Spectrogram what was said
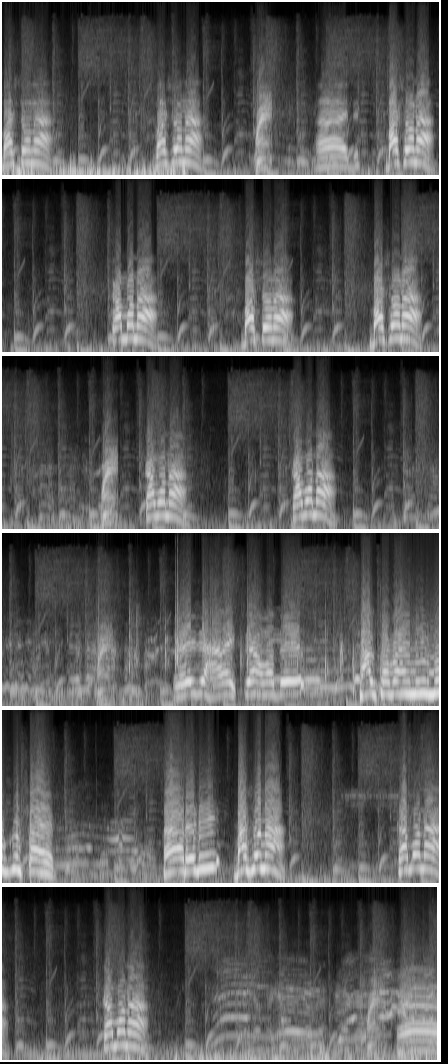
বাসনা। বাসনা। বাসনা। কামনা। বাসনা। বাসনা। কামনা। কামনা। এই যে হারাইছে আমাদের সালসা বাহিনীর মুকুল সাহেব। হ্যাঁ রেডি বাসনা। কামনা। কামনা। হ্যাঁ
